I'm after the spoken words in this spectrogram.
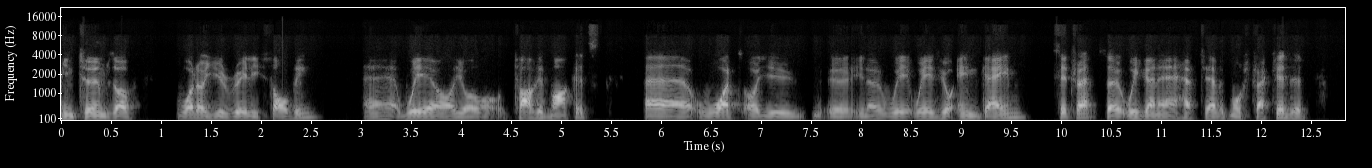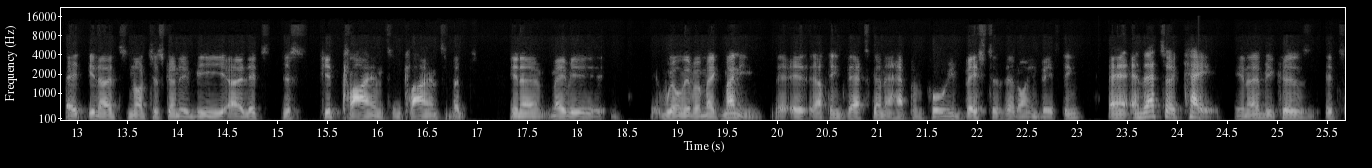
in terms of what are you really solving? Uh, where are your target markets? Uh, what are you, uh, you know, where, where's your end game, etc. So we're going to have to have it more structured. It, you know, it's not just going to be uh, let's just get clients and clients, but you know, maybe we'll never make money. I think that's going to happen for investors that are investing. And, and, that's okay, you know, because it's,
